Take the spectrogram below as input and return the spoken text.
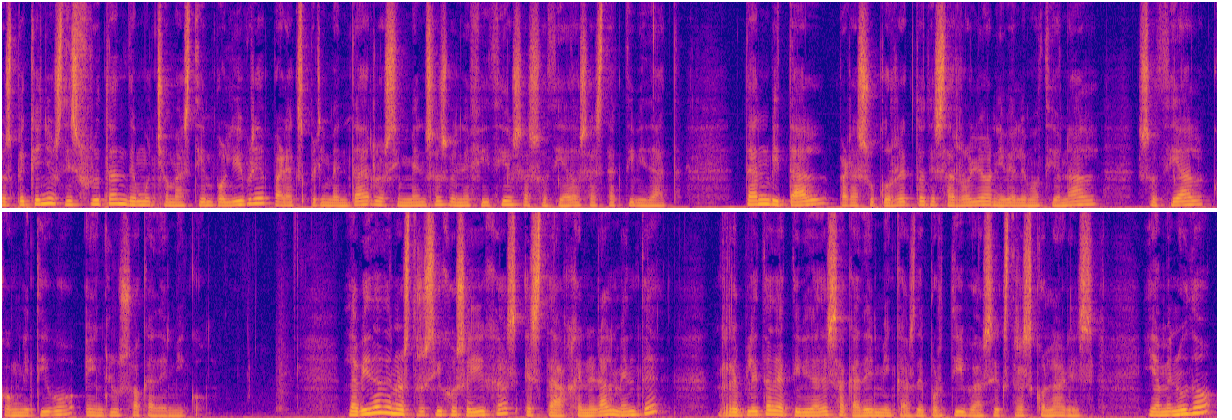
los pequeños disfrutan de mucho más tiempo libre para experimentar los inmensos beneficios asociados a esta actividad, tan vital para su correcto desarrollo a nivel emocional, social, cognitivo e incluso académico. La vida de nuestros hijos e hijas está generalmente repleta de actividades académicas, deportivas, extraescolares, y a menudo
